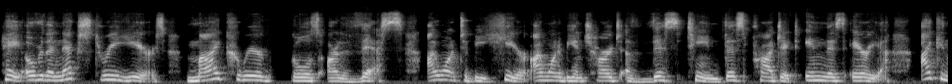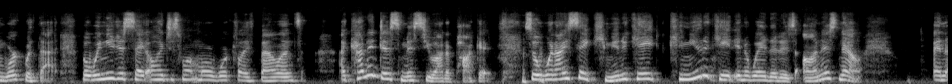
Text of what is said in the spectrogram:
hey, over the next three years, my career goals are this I want to be here. I want to be in charge of this team, this project in this area. I can work with that. But when you just say, oh, I just want more work life balance, I kind of dismiss you out of pocket. So when I say communicate, communicate in a way that is honest. Now, and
